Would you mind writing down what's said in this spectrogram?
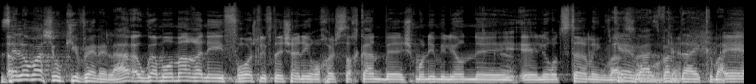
זה לא מה שהוא כיוון אליו. הוא גם אמר אני אפרוש לפני שאני רוכש שחקן ב-80 מיליון אה, אה, לירות סטרלינג. ואז כן, הוא- ואז ון דייק בא. אה,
